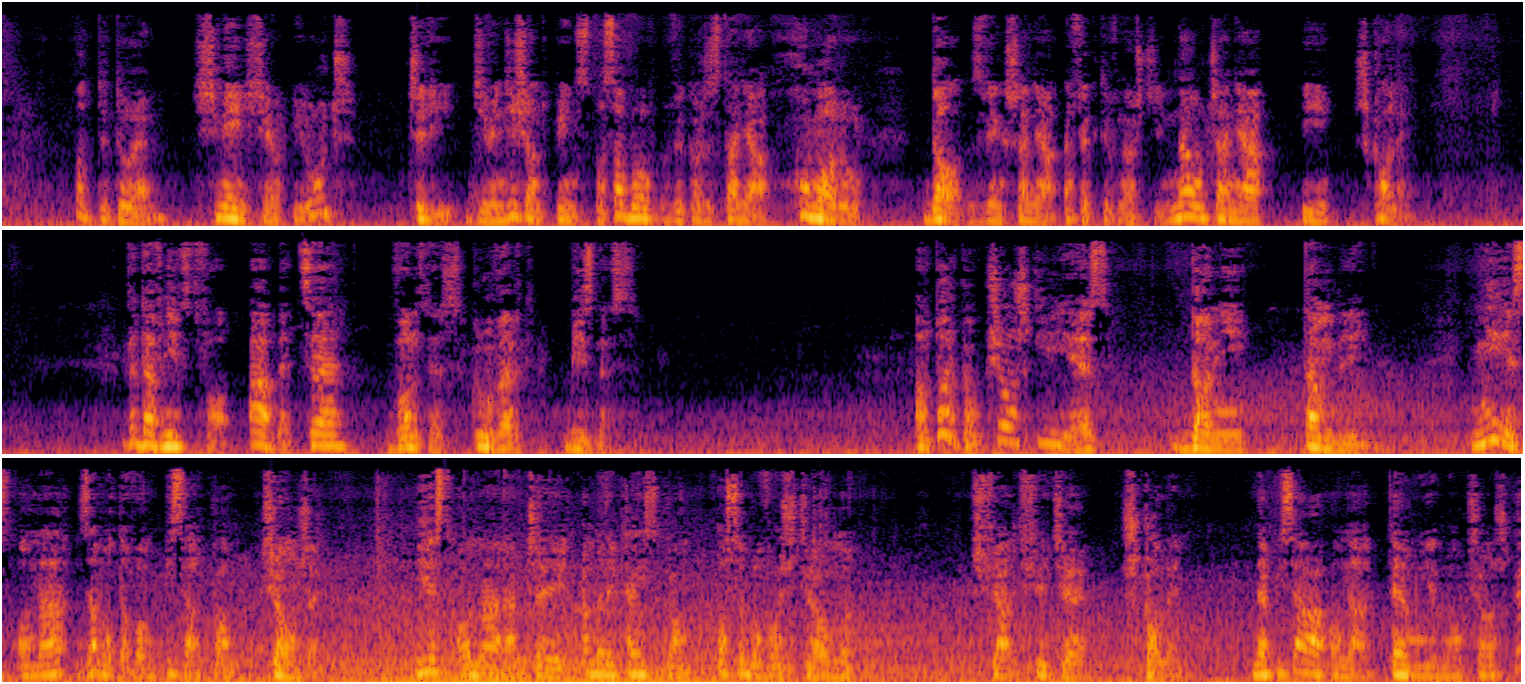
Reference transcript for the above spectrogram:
pod tytułem Śmiej się i ucz, czyli 95 sposobów wykorzystania humoru do zwiększenia efektywności nauczania i szkoleń. Wydawnictwo ABC Wolters Kluwert Business. Autorką książki jest Doni Tamblin. Nie jest ona zawodową pisarką książek. Jest ona raczej amerykańską osobowością w świecie szkoleń. Napisała ona tę jedną książkę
